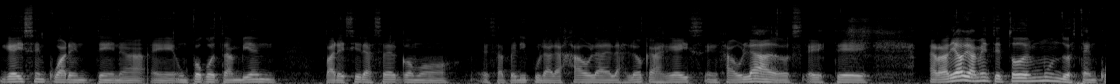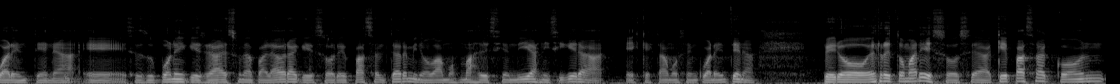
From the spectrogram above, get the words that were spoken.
gays en cuarentena, eh, un poco también pareciera ser como esa película La jaula de las locas gays enjaulados. Este, en realidad obviamente todo el mundo está en cuarentena. se supone que ya es una palabra que sobrepasa el término, vamos más de 100 días, ni siquiera es que estamos en cuarentena pero es retomar eso, o sea, ¿qué pasa con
